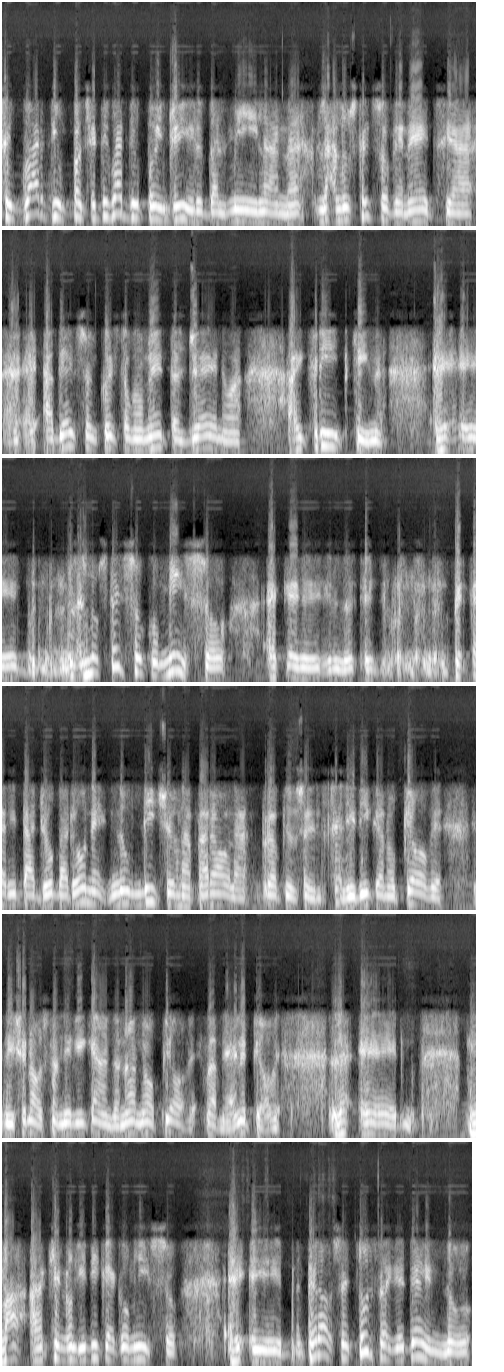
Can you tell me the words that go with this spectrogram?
se guardi un po', se ti guardi un po' in giro dal Milan, la- lo stesso Venezia, eh, adesso in questo momento al Genoa, ai Fritkin, eh, eh, lo stesso commesso che, per carità Gio Barone non dice una parola proprio se, se gli dicano piove, dice no sta nevicando, no no piove, va bene piove, eh, ma anche non gli dica commisso, eh, eh, però se tu stai vedendo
